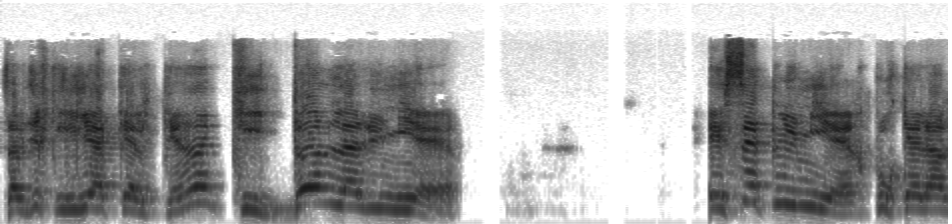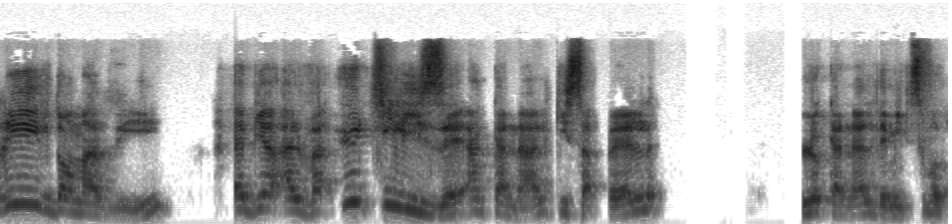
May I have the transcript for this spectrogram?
Ça veut dire qu'il y a quelqu'un qui donne la lumière. Et cette lumière, pour qu'elle arrive dans ma vie, eh bien, elle va utiliser un canal qui s'appelle le canal des mitzvot.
